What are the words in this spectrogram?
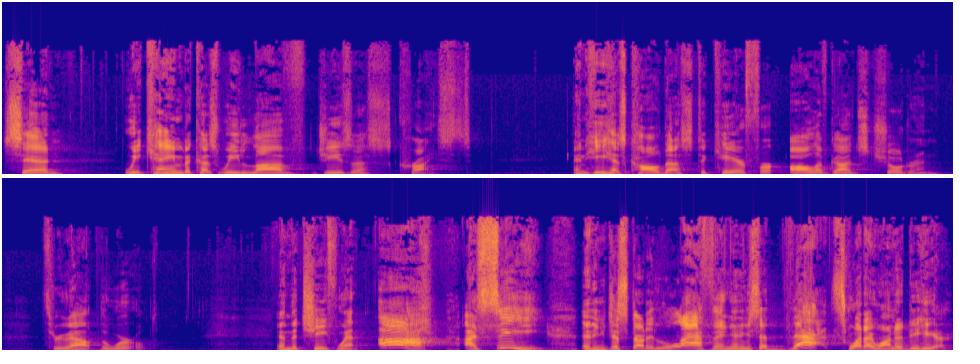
said, We came because we love Jesus Christ. And he has called us to care for all of God's children throughout the world. And the chief went, Ah, I see. And he just started laughing and he said, That's what I wanted to hear.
